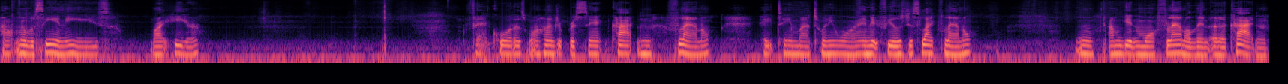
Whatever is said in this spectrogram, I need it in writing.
I don't remember seeing these right here fat quarters 100% cotton flannel 18 by 21 and it feels just like flannel. Mm, I'm getting more flannel than uh, cotton.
